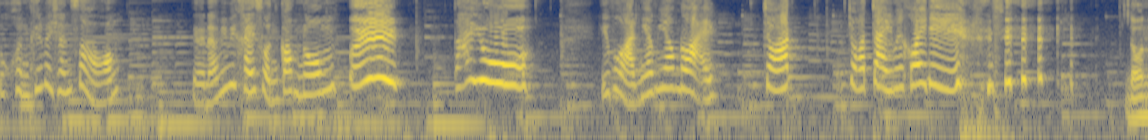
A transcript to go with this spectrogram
ทุกคนขึ้นไปชั้นสองเดี๋ยวนะไม่มีใครสนกล่องนมเฮ้ยได้อยู่พี่ฝนเงียบๆหน่อยจอดจอดใจไม่ค่อยดี โดน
